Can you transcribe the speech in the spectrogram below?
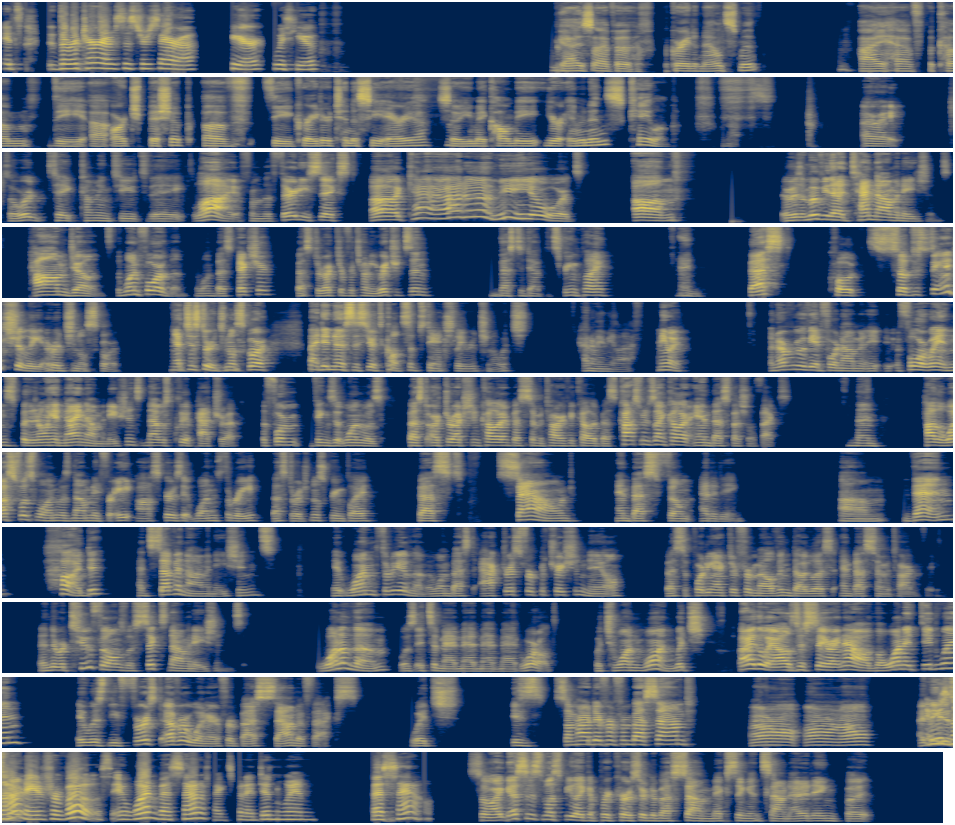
it's the return of Sister Sarah here with you. Guys, I have a, a great announcement. I have become the uh, Archbishop of the greater Tennessee area, so you may call me Your Eminence, Caleb. Nice. All right. So we're take coming to you today live from the 36th Academy Awards. Um there was a movie that had 10 nominations. Tom Jones. It won four of them. It won Best Picture, Best Director for Tony Richardson, Best Adapted Screenplay, and Best quote substantially original score. Not just original score, but I did notice this year it's called substantially original, which kind of made me laugh. Anyway, another movie had four nomina- four wins, but it only had nine nominations, and that was Cleopatra. The four things it won was Best Art Direction Color, Best Cinematography Color, Best Costume Design Color, and Best Special Effects. And then How the West Was Won was nominated for eight Oscars. It won three: Best Original Screenplay, Best Sound, and Best Film Editing. Um, then HUD had seven nominations. It won three of them. It won Best Actress for Patricia Neal, Best Supporting Actor for Melvyn Douglas, and Best Cinematography. Then there were two films with six nominations. One of them was It's a Mad, Mad, Mad, Mad World, which won one. Which, by the way, I'll just say right now, the one it did win, it was the first ever winner for Best Sound Effects, which is somehow different from Best Sound. I don't, I don't know. I it was nominated for both. It won Best Sound Effects, but it didn't win Best Sound. So I guess this must be like a precursor to best sound mixing and sound editing, but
